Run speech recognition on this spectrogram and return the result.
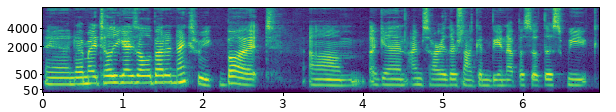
And I might tell you guys all about it next week. But, um, again, I'm sorry there's not going to be an episode this week.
